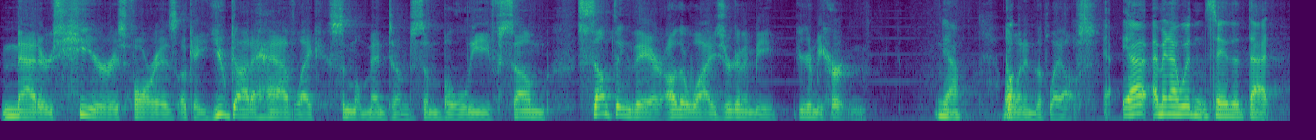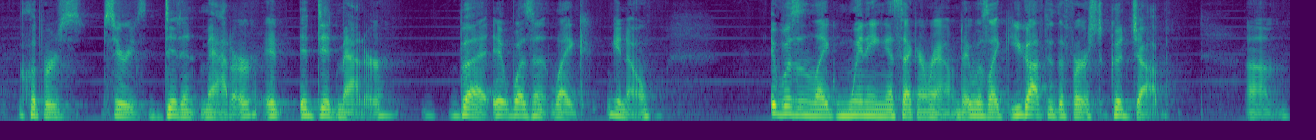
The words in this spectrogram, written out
matters here as far as okay, you got to have like some momentum, some belief, some something there. Otherwise, you're gonna be you're gonna be hurting Yeah. going into the playoffs. Yeah, I mean I wouldn't say that that Clippers series didn't matter. It it did matter. But it wasn't like, you know, it wasn't like winning a second round. It was like you got through the first. Good job. Um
